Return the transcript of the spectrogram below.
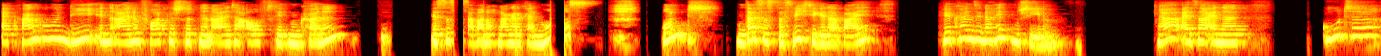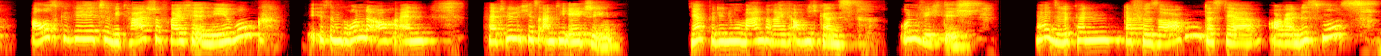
Erkrankungen, die in einem fortgeschrittenen Alter auftreten können. Es ist aber noch lange kein Muss. Und, und das ist das Wichtige dabei, wir können sie nach hinten schieben. Ja, also eine gute ausgewählte, vitalstoffreiche Ernährung ist im Grunde auch ein natürliches Anti-Aging. Ja, für den Humanbereich auch nicht ganz unwichtig. Ja, also wir können dafür sorgen, dass der Organismus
